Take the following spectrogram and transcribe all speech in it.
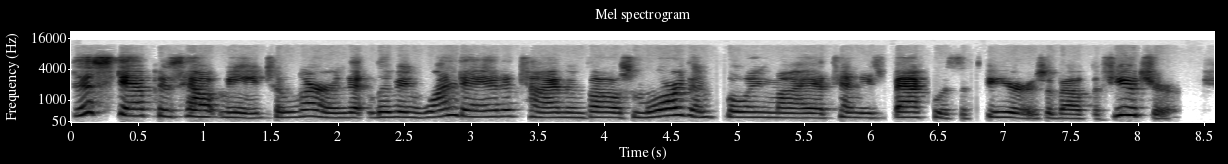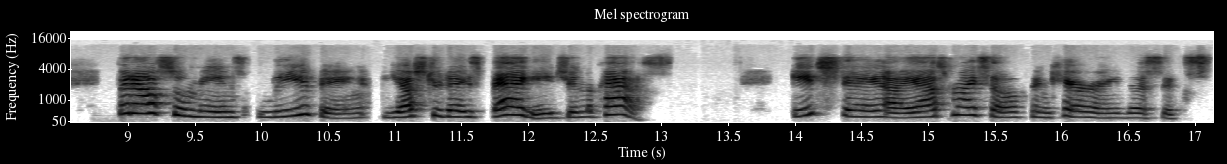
This step has helped me to learn that living one day at a time involves more than pulling my attendees back with the fears about the future, but also means leaving yesterday's baggage in the past. Each day I ask myself in carrying this ex-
